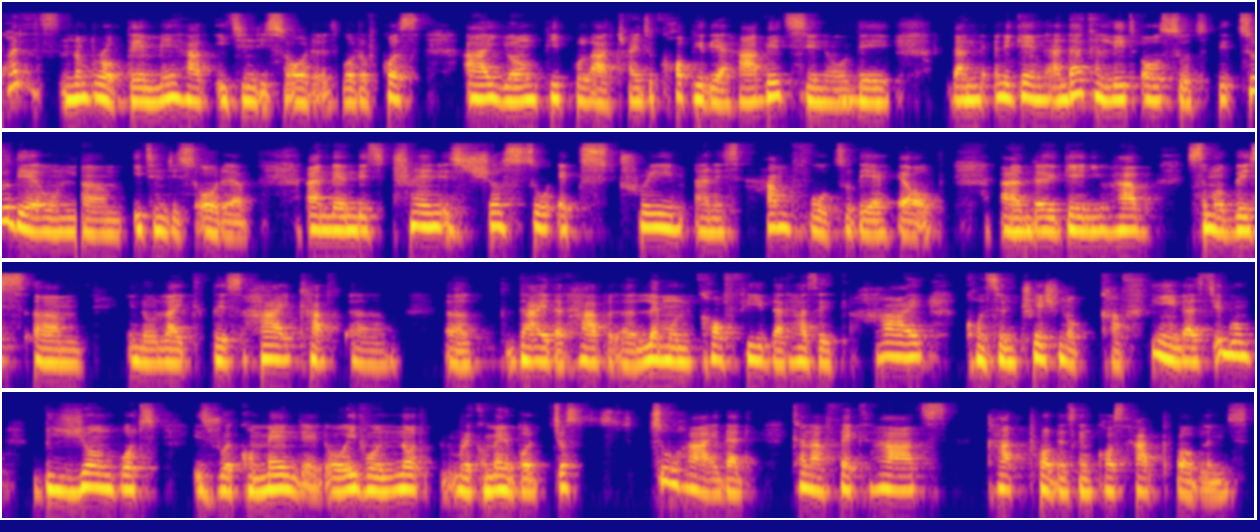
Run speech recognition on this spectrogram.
Quite a number of them may have eating disorders, but of course, our young people are trying to copy their habits. You know, they and, and again, and that can lead also to, to their own um, eating disorder. And then this trend is just so extreme and it's harmful to their health. And again, you have some of this, um, you know, like this high caffeine. Uh, uh, diet that have a lemon coffee that has a high concentration of caffeine that's even beyond what is recommended or even not recommended, but just too high that can affect hearts, heart problems, can cause heart problems.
